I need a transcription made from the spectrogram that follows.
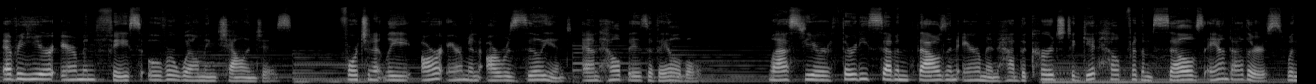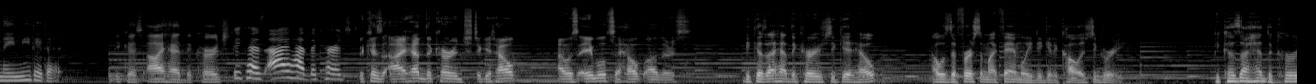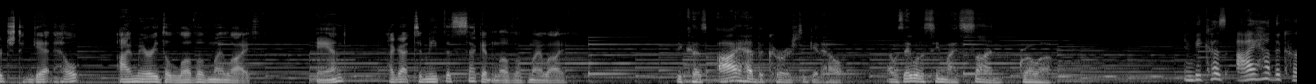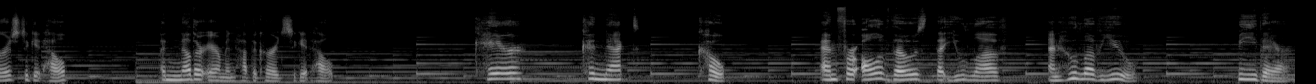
Every year, airmen face overwhelming challenges. Fortunately, our airmen are resilient and help is available. Last year, 37,000 airmen had the courage to get help for themselves and others when they needed it. Because I had the courage. Because I had the courage. Because I had the courage to get help, I was able to help others. Because I had the courage to get help, I was the first in my family to get a college degree. Because I had the courage to get help, I married the love of my life. And I got to meet the second love of my life. Because I had the courage to get help, I was able to see my son grow up. And because I had the courage to get help, another airman had the courage to get help. Care, connect, cope. And for all of those that you love and who love you, be there.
